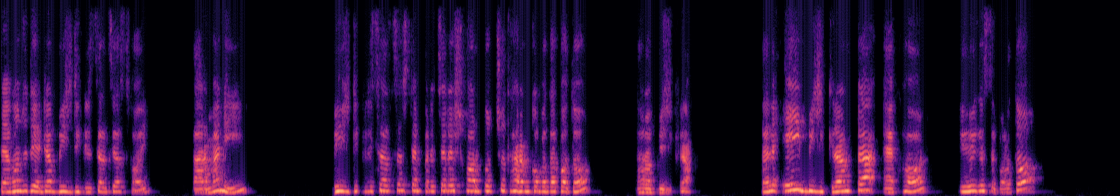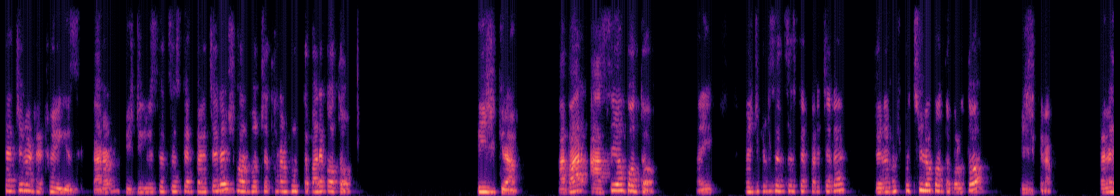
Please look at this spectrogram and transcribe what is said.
এখন যদি এটা বিশ ডিগ্রি সেলসিয়াস হয়, তার মানে বিশ ডিগ্রি সেলসিয়াস টেম্পারেচারের সর্বোচ্চ ধারণ ক্ষমতা কত? ধরো বিশ গ্রাম। তাহলে এই বিশ গ্রামটা এখন কি হয়ে গেছে বলতো? স্যাচুরেটেড হয়ে গেছে। কারণ বিশ ডিগ্রি সেলসিয়াস টেম্পারেচারে সর্বোচ্চ ধারণ করতে পারে কত? বিশ গ্রাম। আবার আসেও কত? মানে বিশ ডিগ্রি সেলসিয়াস টেম্পারেচারে ছিল কত বলতো? বিশ গ্রাম। তাহলে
